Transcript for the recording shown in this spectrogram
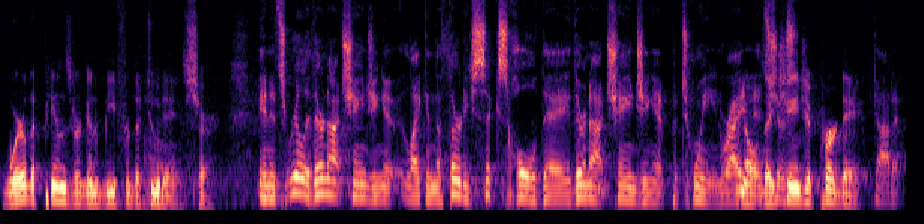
where the pins are going to be for the two oh, days. Sure. And it's really they're not changing it like in the 36 hole day. They're not changing it between, right? No, it's they just, change it per day. Got it.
